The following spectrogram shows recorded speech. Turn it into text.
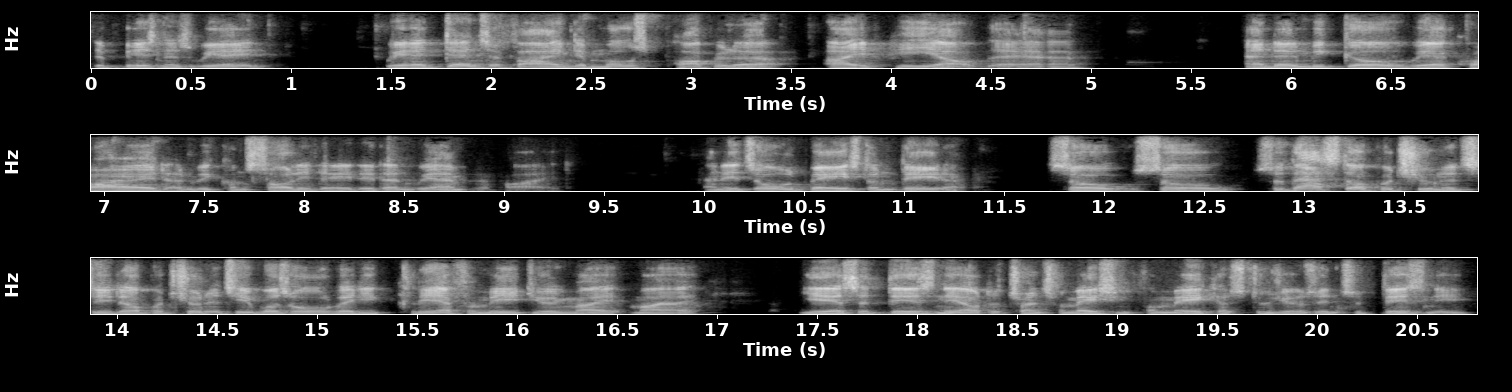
the business we're in. We're identifying the most popular IP out there, and then we go, we acquire it, and we consolidate it, and we amplify it. And it's all based on data. So, so, so that's the opportunity. The opportunity was already clear for me during my my years at Disney, or the transformation from Maker Studios into Disney.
